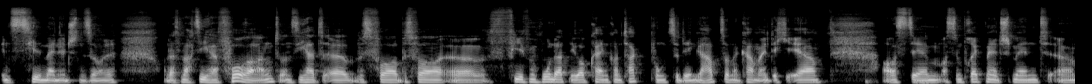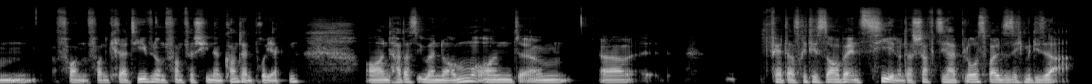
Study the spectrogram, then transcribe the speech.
ins Ziel managen soll. Und das macht sie hervorragend. Und sie hat äh, bis vor bis vor äh, vier fünf Monaten überhaupt keinen Kontaktpunkt zu denen gehabt, sondern kam eigentlich eher aus dem aus dem Projektmanagement ähm, von von Kreativen und von verschiedenen Content-Projekten und hat das übernommen und ähm, äh, fährt das richtig sauber ins Ziel. Und das schafft sie halt bloß, weil sie sich mit dieser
